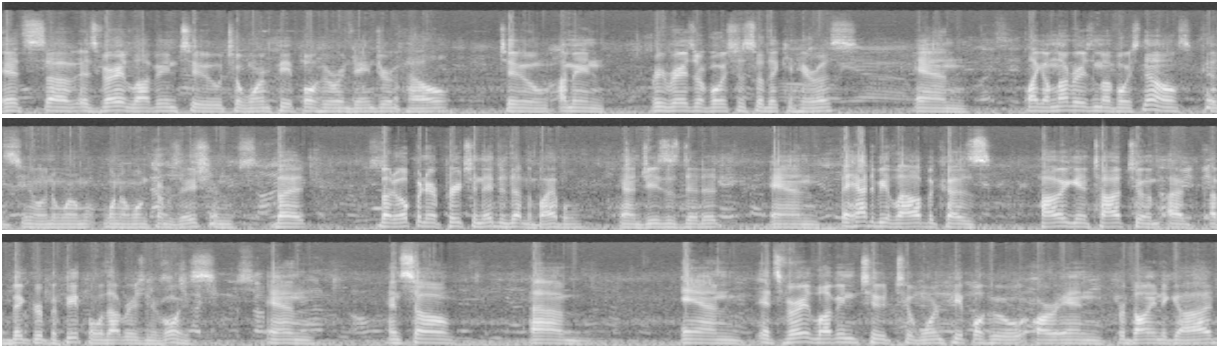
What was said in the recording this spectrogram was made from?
it's uh, it's very loving to to warn people who are in danger of hell. To I mean, we raise our voices so they can hear us, and like I'm not raising my voice now because you know in a one- one-on-one conversation, but but open air preaching they did that in the Bible, and Jesus did it, and they had to be loud because how are you going to talk to a, a, a big group of people without raising your voice? And and so. Um, and it's very loving to, to warn people who are in rebellion to God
